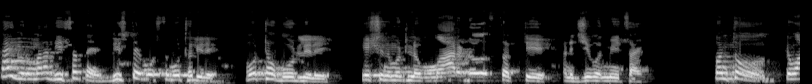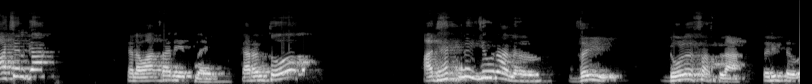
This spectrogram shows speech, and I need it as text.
काय करू मला दिसत नाही. दिसतंय गोष्ट मोठं लिहिले मोठं बोर्ड लिहिले येशूने म्हटलं मार्ग सत्य आणि जीवन मीच आहे. पण तो तो वाचेल का? त्याला वाचायला येत नाही. कारण तो आध्यात्मिक जीवनानं जरी डोळस असला तरी तो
